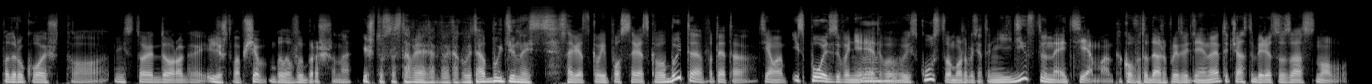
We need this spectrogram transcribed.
под рукой, что не стоит дорого, или что вообще было выброшено, и что составляет как бы какую-то обыденность советского и постсоветского быта, вот эта тема использования uh-huh. этого в искусство, может быть, это не единственная тема какого-то даже произведения, но это часто берется за основу.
